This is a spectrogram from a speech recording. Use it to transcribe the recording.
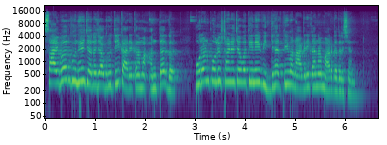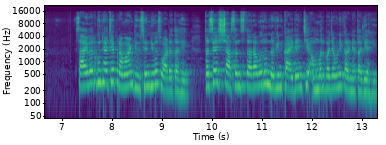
सायबर गुन्हे जनजागृती कार्यक्रमाअंतर्गत उरण पोलीस ठाण्याच्या वतीने विद्यार्थी व नागरिकांना मार्गदर्शन. सायबर गुन्ह्याचे प्रमाण दिवसेंदिवस वाढत आहे. तसेच शासन स्तरावरून नवीन कायद्यांची अंमलबजावणी करण्यात आली आहे.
